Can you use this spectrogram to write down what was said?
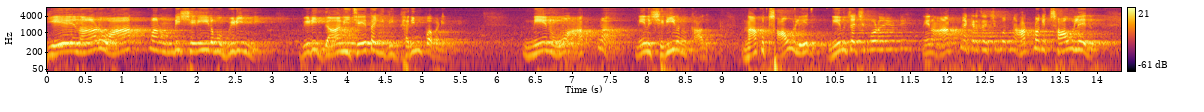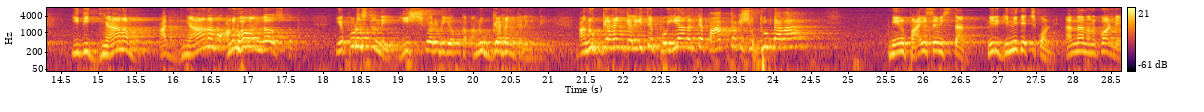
ఏనాడు ఆత్మ నుండి శరీరము విడింది. విడి దాని చేత ఇది ధరింపబడింది. నేను ఆత్మ నేను శరీరం కాదు. నాకు చావు లేదు. నేను చచ్చిపోవడం ఏమిటి నేను ఆత్మ ఎక్కడ చచ్చిపోతుంది? ఆత్మకి చావు లేదు. ఇది జ్ఞానము ఆ జ్ఞానము అనుభవంగా వస్తుంది. ఎప్పుడు వస్తుంది? ఈశ్వరుడి యొక్క అనుగ్రహం కలిగితే. అనుగ్రహం కలిగితే పొయ్యాలంటే పాత్రకి శుద్ధి ఉండాలా? నేను పాయసం ఇస్తాను. మీరు గిన్నె తెచ్చుకోండి. అన్నాను అనుకోండి.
